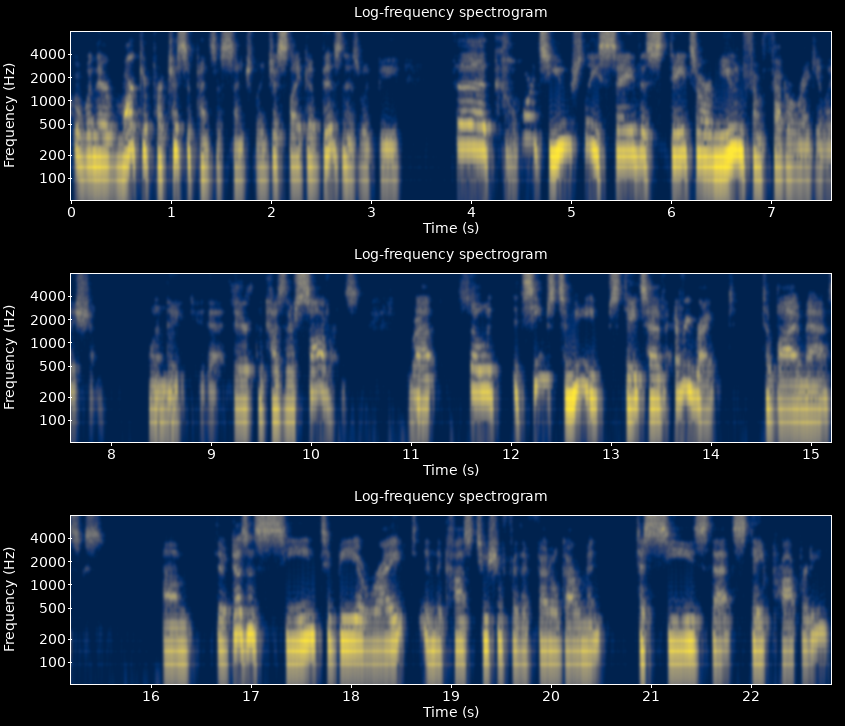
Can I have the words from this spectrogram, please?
when they're market participants essentially, just like a business would be, the courts usually say the states are immune from federal regulation when mm-hmm. they do that. They're because they're sovereigns. Right. Uh, so it, it seems to me states have every right to buy masks um, there doesn't seem to be a right in the Constitution for the federal government to seize that state property.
